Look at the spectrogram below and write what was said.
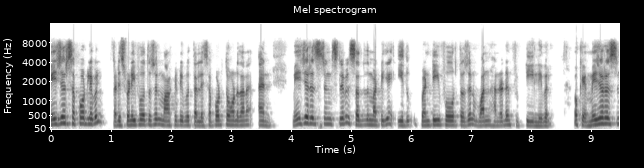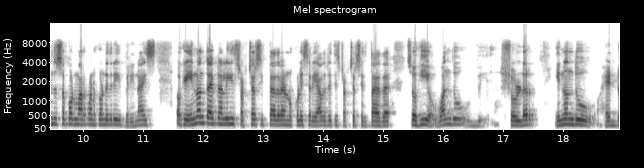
major support level that is twenty four thousand market ಇವತ್ತು ಅಲ್ಲಿ ಸಪೋರ್ಟ್ ತಗೊಂಡಿದ್ದಾನೆ. ಅಂಡ್ ಮೇಜರ್ ರೆಸಿಸ್ಟೆನ್ಸ್ ಲೆವೆಲ್ ಸದ್ಯದ ಮಟ್ಟಿಗೆ ಇದು twenty four thousand one hundred and fifty level okay major resistance support mark ಮಾಡ್ಕೊಂಡಿದ್ರಿ ವೆರಿ ನೈಸ್ ಓಕೆ ಇನ್ನೊಂದು ಟೈಪ್ನಲ್ಲಿ ಸ್ಟ್ರಕ್ಚರ್ ಸಿಗ್ತಾ ಇದ್ರೆ ನೋಡ್ಕೊಳ್ಳಿ ಸರ್ ಯಾವ ರೀತಿ ಸ್ಟ್ರಕ್ಚರ್ ಸಿಗ್ತಾ ಇದೆ? ಸೊ ಹಿ ಒಂದು ಶೋಲ್ಡರ್ ಇನ್ನೊಂದು ಹೆಡ್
